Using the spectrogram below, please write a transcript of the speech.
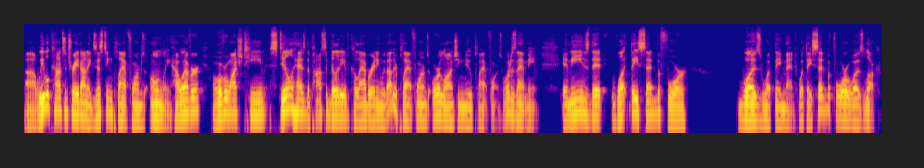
Uh, we will concentrate on existing platforms only. However, our Overwatch team still has the possibility of collaborating with other platforms or launching new platforms. What does that mean? It means that what they said before was what they meant. What they said before was look,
